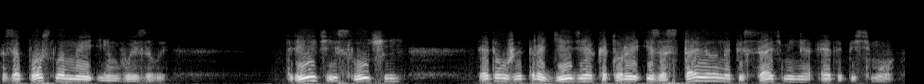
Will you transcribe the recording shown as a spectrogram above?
за посланные им вызовы. Третий случай — это уже трагедия, которая и заставила написать меня это письмо —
